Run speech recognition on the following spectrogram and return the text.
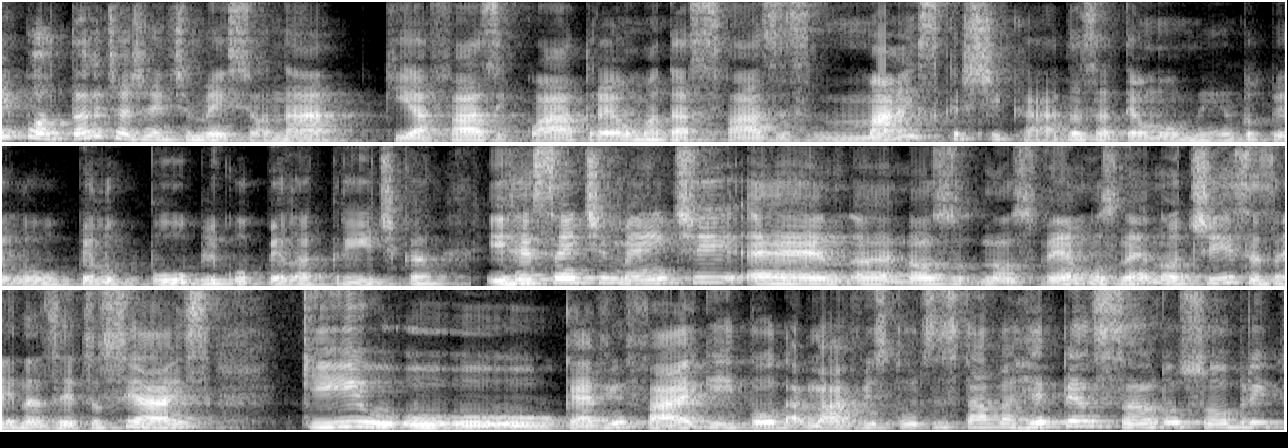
importante a gente mencionar que a fase 4 é uma das fases mais criticadas até o momento pelo, pelo público, pela crítica. E recentemente é, nós, nós vemos né, notícias aí nas redes sociais que o, o, o, Kevin Feige e toda a Marvel Studios estava repensando sobre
